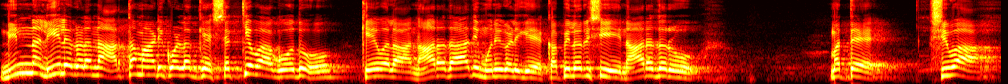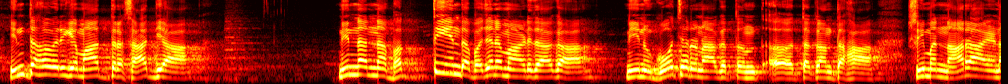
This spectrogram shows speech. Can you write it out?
ನಿನ್ನ ಲೀಲೆಗಳನ್ನು ಅರ್ಥ ಮಾಡಿಕೊಳ್ಳಕ್ಕೆ ಶಕ್ಯವಾಗುವುದು ಕೇವಲ ನಾರದಾದಿ ಮುನಿಗಳಿಗೆ ಕಪಿಲ ಋಷಿ ನಾರದರು. ಮತ್ತು ಇಂತಹವರಿಗೆ ಮಾತ್ರ ಸಾಧ್ಯ. ನಿನ್ನನ್ನು ಭಕ್ತಿಯಿಂದ ಭಜನೆ ಮಾಡಿದಾಗ ನೀನು ಗೋಚರನಾಗತ್ತಂತ ತಕ್ಕಂತಹ ಶ್ರೀಮನ್ನಾರಾಯಣ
